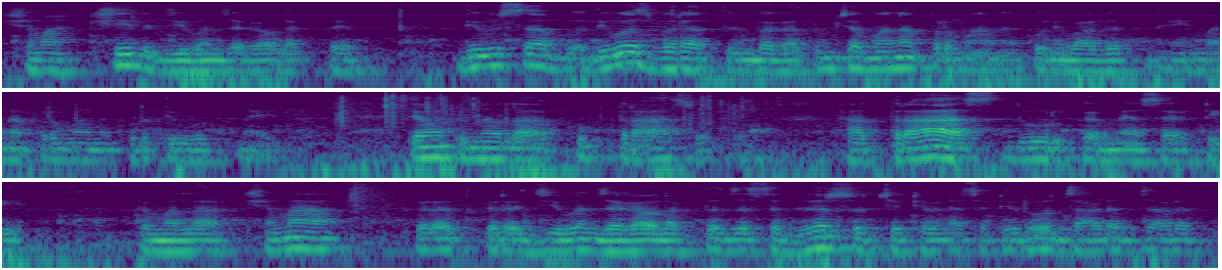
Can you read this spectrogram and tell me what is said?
क्षमाशील जीवन जगावं लागतं दिवसा दिवसभरात तुम्ही बघा तुमच्या मनाप्रमाणे कोणी वागत नाही मनाप्रमाणे कृती होत नाहीत तेव्हा तुम्हाला खूप त्रास होतो. हा त्रास दूर करण्यासाठी तुम्हाला क्षमा करत करत जीवन जगावं लागतं. जसं घर स्वच्छ ठेवण्यासाठी रोज झाडत झाडत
